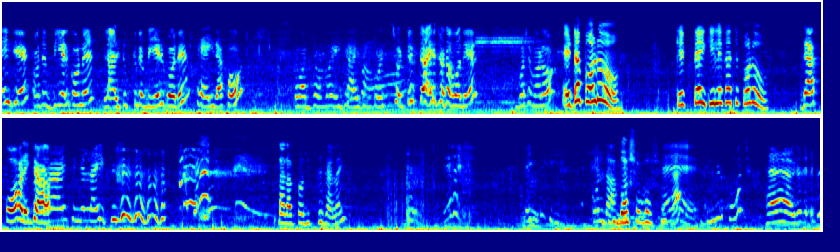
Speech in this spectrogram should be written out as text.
এই যে আমাদের বিয়ের কোণে লাল টুকটুকে বিয়ের কোণে এই দেখো। তোমার জন্য এই যে আয়োজন করেছি ছোট্ট একটা আয়োজন আমাদের। বসে পড়ো। এটা পড়ো। কেকটাই কি লেখা আছে? পড়ো। দেখ পর এটা। সিঙ্গেল লাইট দাঁড়া প্রদীপটা জ্বালাই। এই বসো বসো। হ্যাঁ। ডিমের পোচ হ্যাঁ এটা এটা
